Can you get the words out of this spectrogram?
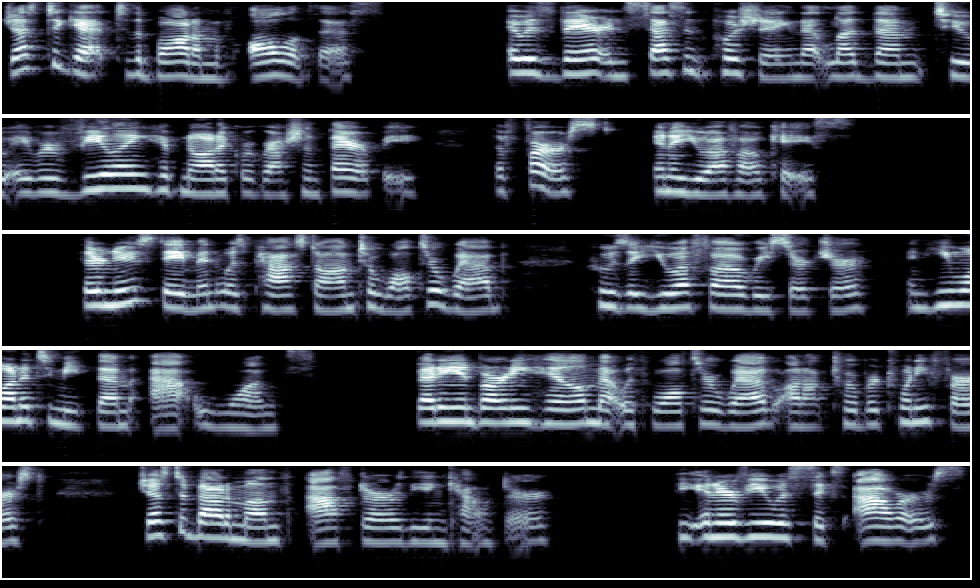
just to get to the bottom of all of this. It was their incessant pushing that led them to a revealing hypnotic regression therapy, the first in a UFO case. Their new statement was passed on to Walter Webb, who's a UFO researcher, and he wanted to meet them at once. Betty and Barney Hill met with Walter Webb on October 21st, just about a month after the encounter. The interview was six hours,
